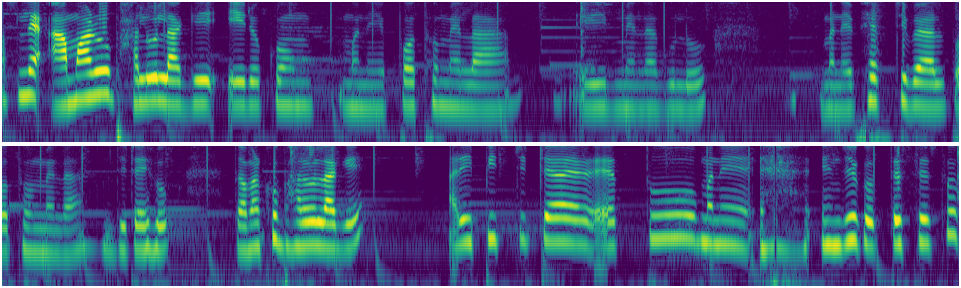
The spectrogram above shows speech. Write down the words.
আসলে আমারও ভালো লাগে এরকম মানে পথ মেলা, এই মেলাগুলো মানে ফেস্টিভ্যাল প্রথম মেলা, যেটাই হোক। তো আমার খুব ভালো লাগে। আর এই পিচ্চিটা এত মানে এনজয় করতেছে সব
